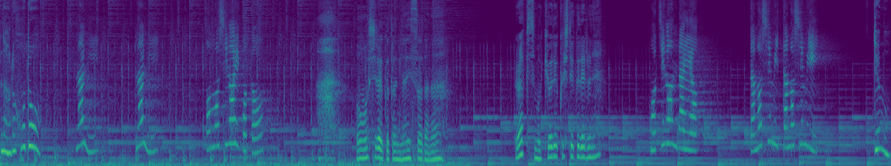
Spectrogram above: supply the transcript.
なるほど。何？何？面白いこと？面白いことになりそうだな。ラピスも協力してくれるね。もちろんだよ。楽しみ楽しみ。でも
